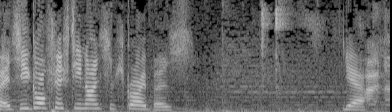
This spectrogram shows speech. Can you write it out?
Wait, has he got 59 subscribers? Yeah. I don't know.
